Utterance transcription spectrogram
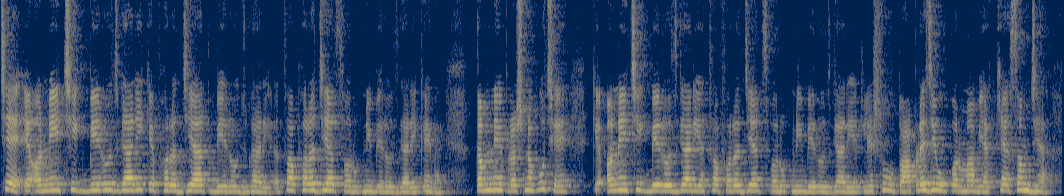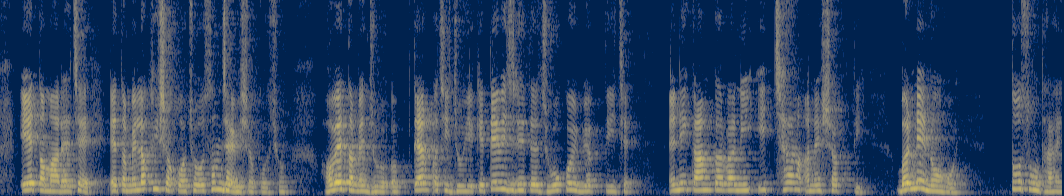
છે, એ અનૈચ્છિક બેરોજગારી કે ફરજિયાત બેરોજગારી અથવા ફરજિયાત સ્વરૂપની બેરોજગારી કહેવાય. તમને પ્રશ્ન પૂછે કે અનૈચ્છિક બેરોજગારી અથવા ફરજિયાત સ્વરૂપની બેરોજગારી એટલે શું? તો આપણે જે ઉપરમાં વ્યાખ્યા સમજ્યા, એ તમારે છે, એ તમે લખી શકો છો, સમજાવી શકો છો. હવે તમે જો, ત્યાર પછી જોઈએ કે તેવી જ રીતે જો કોઈ વ્યક્તિ છે, એની કામ કરવાની ઈચ્છા અને શક્તિ બંને ન હોય, તો શું થાય?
